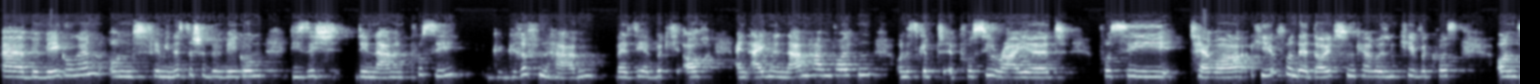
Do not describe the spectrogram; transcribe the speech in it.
äh, Bewegungen und feministische Bewegungen, die sich den Namen Pussy gegriffen haben, weil sie halt wirklich auch einen eigenen Namen haben wollten. Und es gibt Pussy Riot, Pussy Terror hier von der deutschen Caroline Kebekus und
